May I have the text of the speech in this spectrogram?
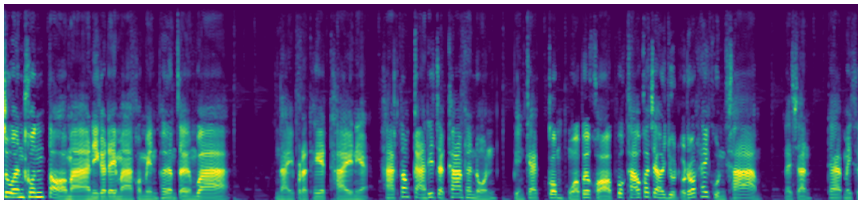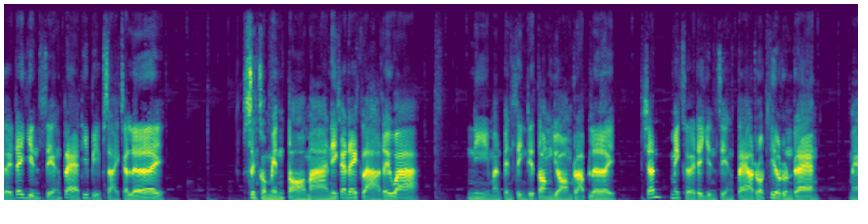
ส่วนคนต่อมานี่ก็ได้มาคอมเมนต์เพิ่มเติมว่า ในประเทศไทยเนี่ยหากต้องการที่จะข้ามถนน เพียงแค่ก้มหัวเพื่อขอ พวกเขาก็จะหยุดรถให้คุณข้าม และฉันแทบไม่เคยได้ยินเสียงแตรที่บีบใส่กันเลย ซึ่งคอมเมนต์ต่อมานี่ก็ได้กล่าวด้วยว่า นี่มันเป็นสิ่งที่ต้องยอมรับเลย ฉันไม่เคยได้ยินเสียงแต่รถที่รุนแรง แม้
